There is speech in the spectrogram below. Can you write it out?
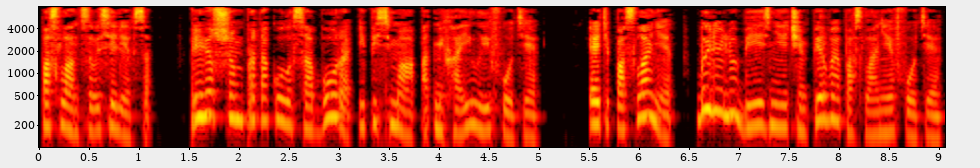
посланца Василевса, привезшем протоколы собора и письма от Михаила и Фотия. Эти послания были любезнее, чем первое послание Фотия.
